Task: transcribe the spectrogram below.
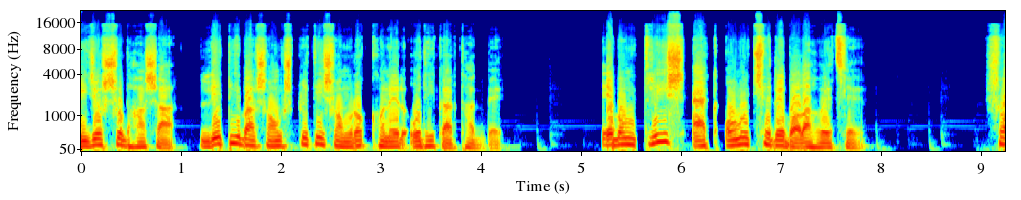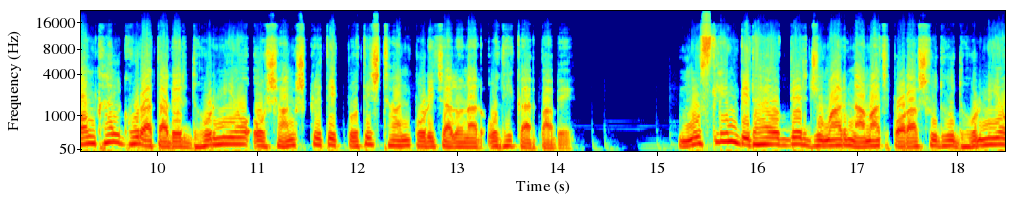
নিজস্ব ভাষা, লিপি বা সংস্কৃতি সংরক্ষণের অধিকার থাকবে। এবং ত্রিশ এক অনুচ্ছেদে বলা হয়েছে, সংখ্যালঘুরা তাদের ধর্মীয় ও সাংস্কৃতিক প্রতিষ্ঠান পরিচালনার অধিকার পাবে। মুসলিম বিধায়কদের জুমার নামাজ পড়া শুধু ধর্মীয়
